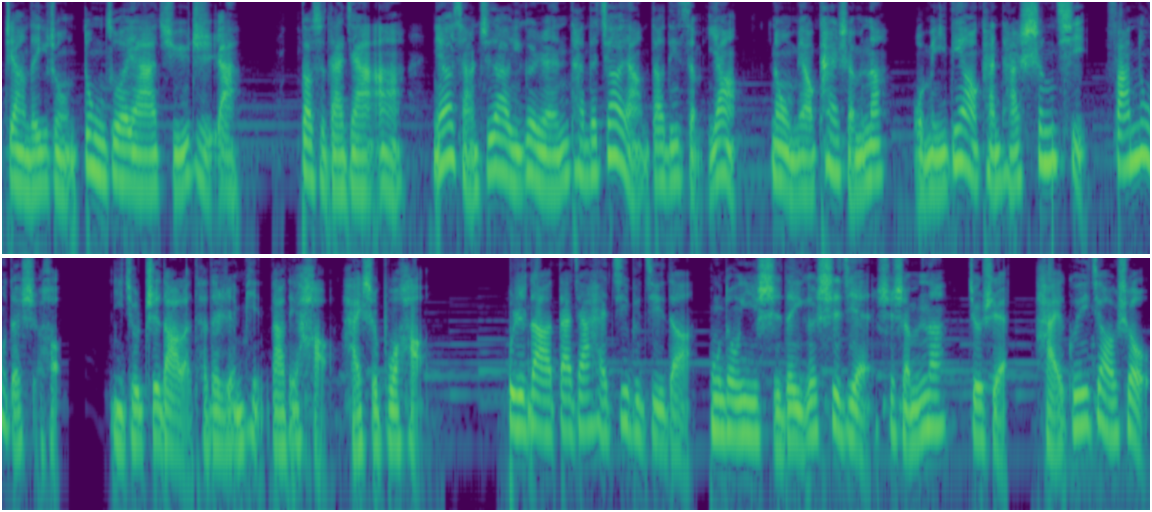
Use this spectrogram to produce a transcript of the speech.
这样的一种动作呀、举止啊。告诉大家啊，你要想知道一个人他的教养到底怎么样，那我们要看什么呢？我们一定要看他生气发怒的时候，你就知道了他的人品到底好还是不好。不知道大家还记不记得轰动一时的一个事件是什么呢？就是。海归教授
